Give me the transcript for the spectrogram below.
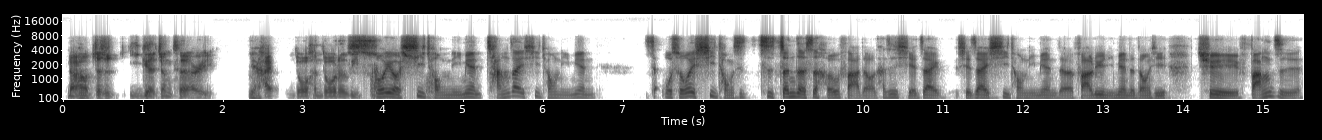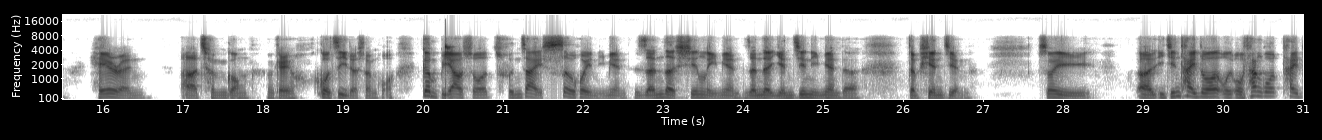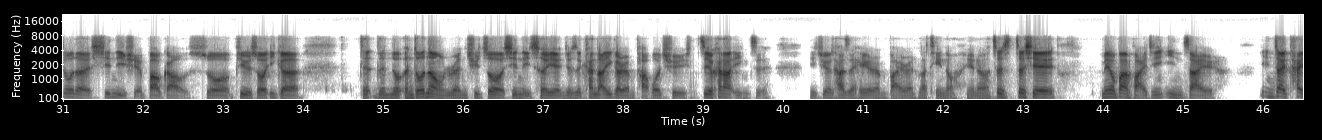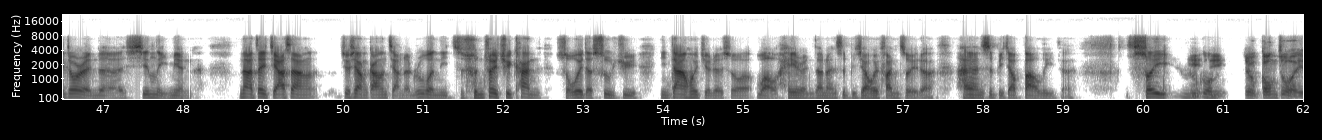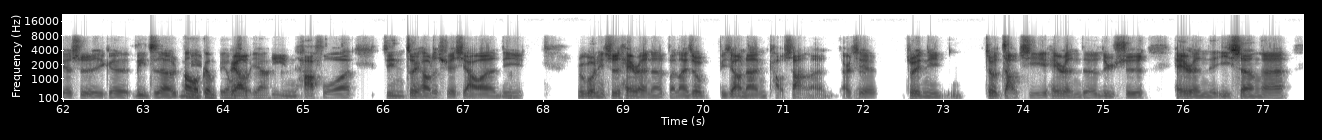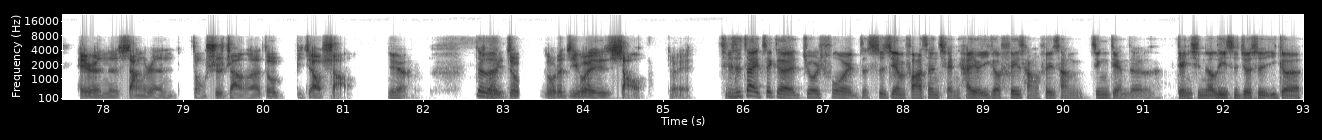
然后这是一个政策而已。也、yeah, 还有很多很多的例子，所有系统里面藏在系统里面，我所谓系统是是真的是合法的哦，它是写在写在系统里面的法律里面的东西，去防止黑人呃成功，OK 过自己的生活，更不要说存在社会里面人的心里面人的眼睛里面的的偏见，所以。呃，已经太多，我我看过太多的心理学报告说，譬如说一个很很多很多那种人去做心理测验，就是看到一个人跑过去，只有看到影子，你觉得他是黑人、白人、Latino，you know，这这些没有办法，已经印在印在太多人的心里面了。那再加上，就像刚刚讲的，如果你只纯粹去看所谓的数据，你当然会觉得说，哇，黑人当然是比较会犯罪的，黑人是比较暴力的。所以如果就工作也是一个例子啊，哦，更不用说，不要进哈佛啊，进最好的学校啊，你。嗯如果你是黑人呢，本来就比较难考上啊，而且所以你就早期黑人的律师、黑人的医生啊、黑人的商人、董事长啊都比较少，Yeah，所以就工作的机会少。对，其实，在这个 George Floyd 的事件发生前，还有一个非常非常经典的典型的例子，就是一个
